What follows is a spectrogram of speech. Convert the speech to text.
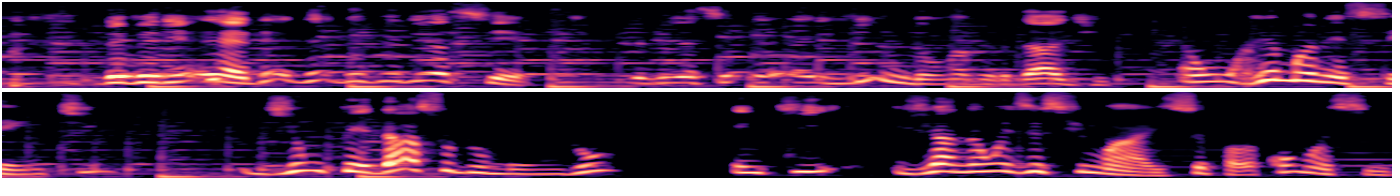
deveria, é, de, de, deveria ser. Deveria ser. É, é, Lindon, na verdade, é um remanescente de um pedaço do mundo em que já não existe mais. Você fala, como assim?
